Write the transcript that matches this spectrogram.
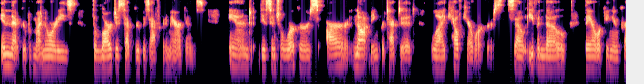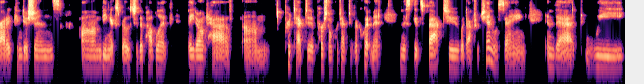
in that group of minorities, the largest subgroup is African Americans. And the essential workers are not being protected like healthcare workers. So even though they are working in crowded conditions, um, being exposed to the public, they don't have um, protective, personal protective equipment. And this gets back to what Dr. Chin was saying, in that we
